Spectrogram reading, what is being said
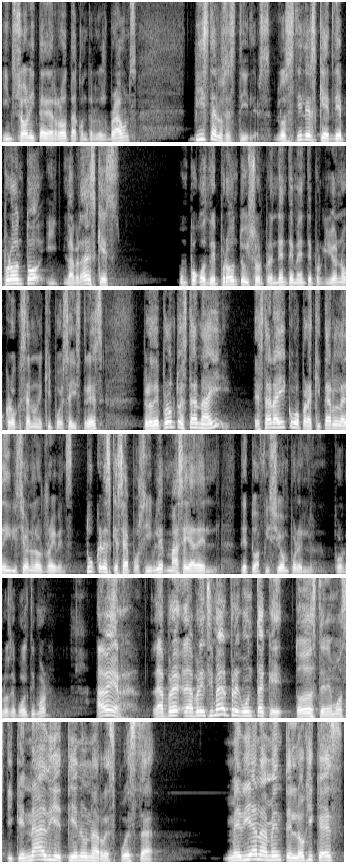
insólita derrota contra los Browns. Viste a los Steelers. Los Steelers que de pronto, y la verdad es que es un poco de pronto y sorprendentemente, porque yo no creo que sean un equipo de 6-3, pero de pronto están ahí. Están ahí como para quitarle la división a los Ravens. ¿Tú crees que sea posible, más allá de tu afición por, los de Baltimore? A ver, la principal pregunta que todos tenemos y que nadie tiene una respuesta medianamente lógica es,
